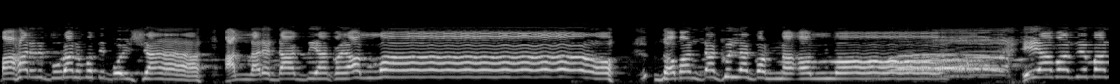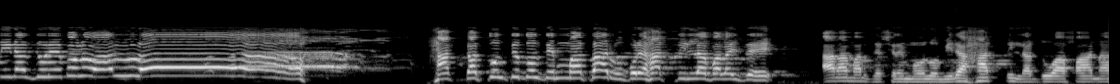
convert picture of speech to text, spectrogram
পাহাড়ের গোড়ার মধ্যে বৈশা আল্লাহরে ডাক দিয়া কয়, আল্লাহ! জবানটা খুললা কন্যা আল্লাহ! এ আমাদের মানি না জুড়ে বলো, আল্লাহ! হাতটা তুলতে তুলতে মাথার উপরে হাত তিল্লা পালাইছে। আর আমার দেশের মৌলবীরা হাত তিল্লা দোয়া ফানা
